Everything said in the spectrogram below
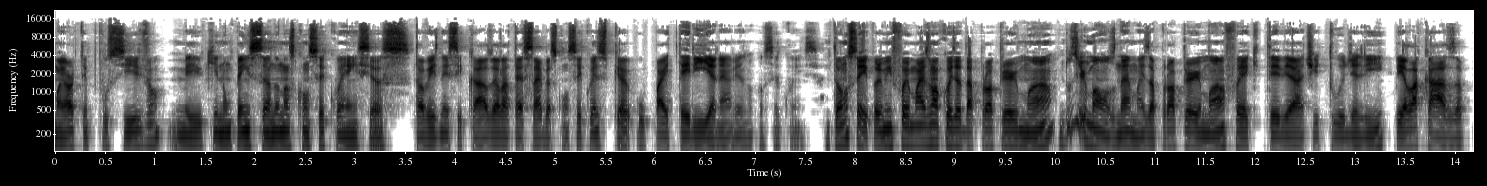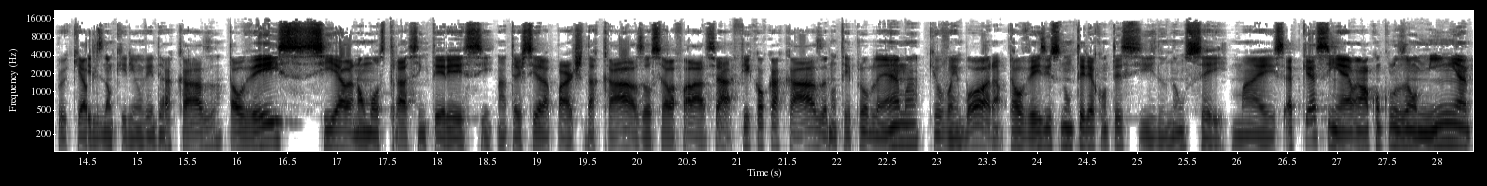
maior tempo possível, meio que não pensando nas consequências. Talvez nesse caso ela até saiba as consequências, porque o pai teria, né, a mesma consequência. Então não sei, para mim foi mais uma coisa da própria irmã, dos irmãos, né? Mas a própria irmã foi a que teve a atitude ali pela casa, porque eles não queriam vender a casa. Talvez se ela não mostrasse interesse na terceira parte da casa, ou se ela falasse, ah, fica com a casa, não tem problema, que eu vou embora, talvez isso não teria acontecido, não sei. Mas é porque assim, é uma conclusão minha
